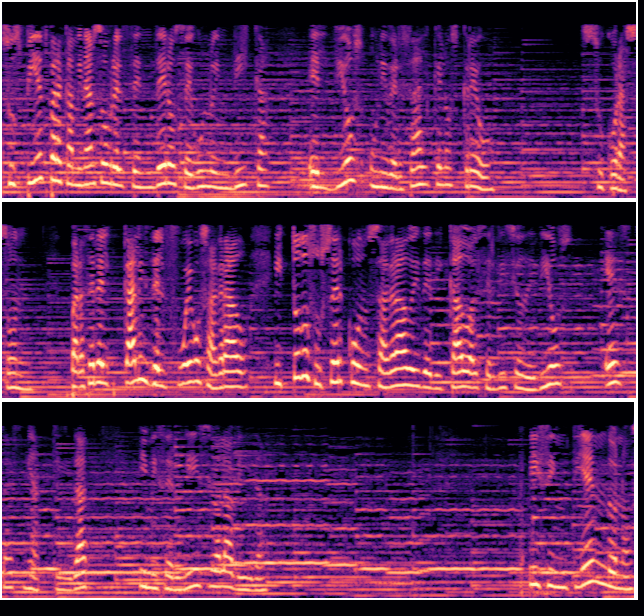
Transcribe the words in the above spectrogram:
sus pies para caminar sobre el sendero según lo indica el Dios universal que los creó, su corazón para ser el cáliz del fuego sagrado y todo su ser consagrado y dedicado al servicio de Dios. Esta es mi actividad y mi servicio a la vida. Y sintiéndonos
